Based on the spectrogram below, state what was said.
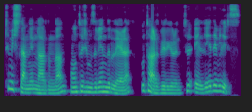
Tüm işlemlerin ardından montajımızı renderlayarak bu tarz bir görüntü elde edebiliriz.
